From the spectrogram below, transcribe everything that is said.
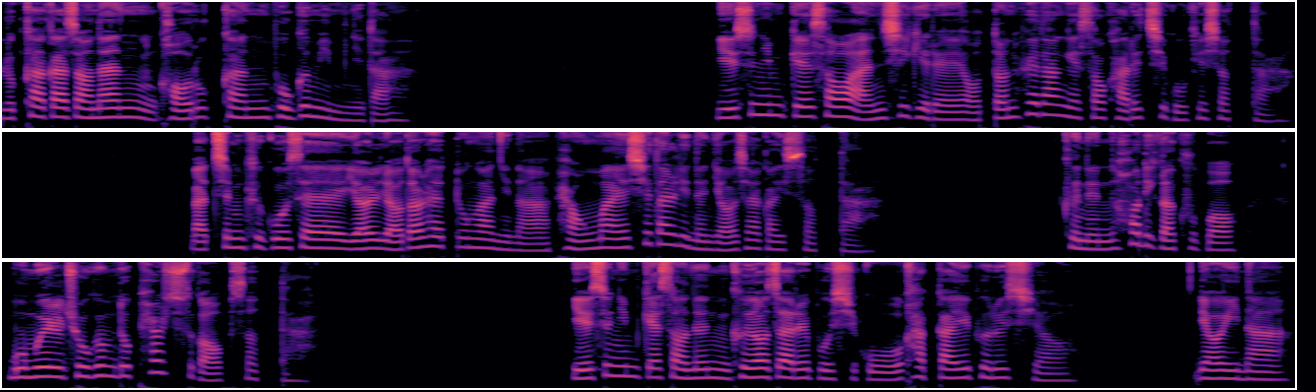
루카가 전한 거룩한 복음입니다. 예수님께서 안식일에 어떤 회당에서 가르치고 계셨다. 마침 그곳에 18해 동안이나 병마에 시달리는 여자가 있었다. 그는 허리가 굽어 몸을 조금도 펼 수가 없었다. 예수님께서는 그 여자를 보시고 가까이 부르시어 여인아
